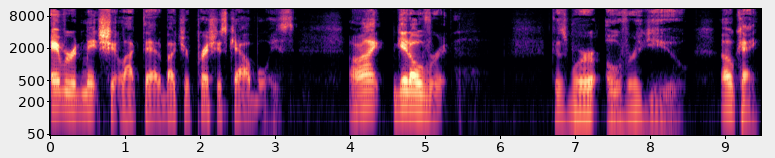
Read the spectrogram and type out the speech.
ever admit shit like that about your precious Cowboys. All right? Get over it. Because we're over you. Okay.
